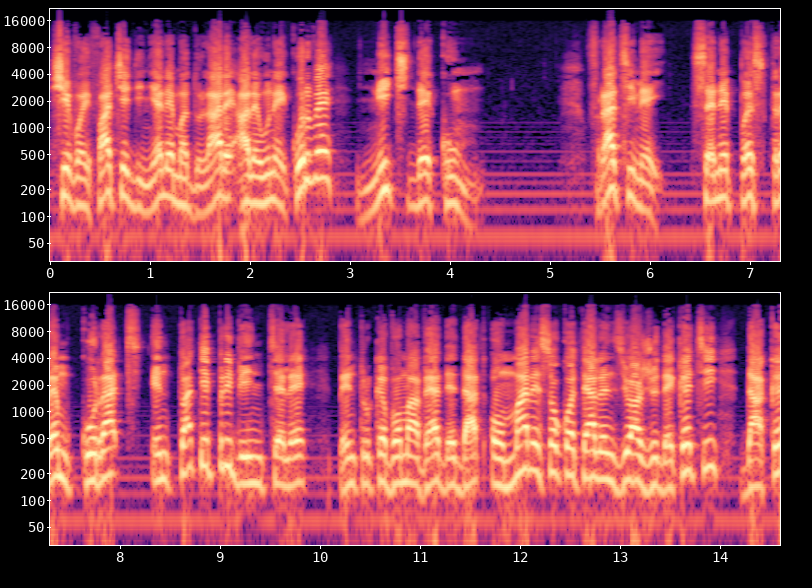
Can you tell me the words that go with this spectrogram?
și voi face din ele mădulare ale unei curve? Nici de cum! Frații mei, să ne păstrăm curați în toate privințele, pentru că vom avea de dat o mare socoteală în ziua judecății dacă,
